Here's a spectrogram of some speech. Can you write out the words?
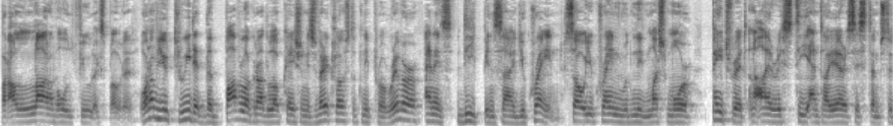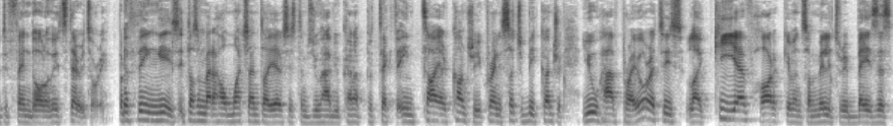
but a lot of old fuel exploded. One of you tweeted that Pavlograd location is very close to Dnipro River and it's deep inside Ukraine. So Ukraine would need much more Patriot and IRIS-T anti-air systems to defend all of its territory. But the thing is, it doesn't matter how much anti-air systems you have, you cannot protect the entire country. Ukraine is such a big country. You have priorities like Kiev, Kharkiv and some military bases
